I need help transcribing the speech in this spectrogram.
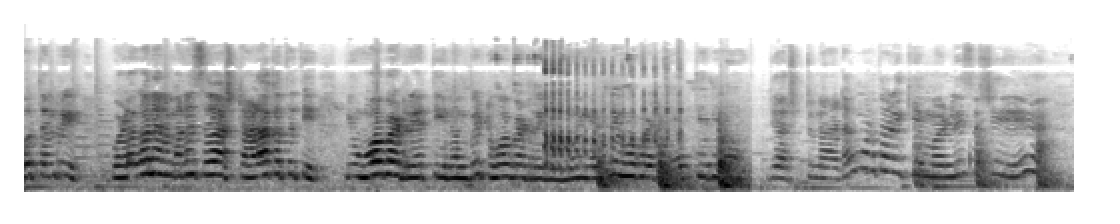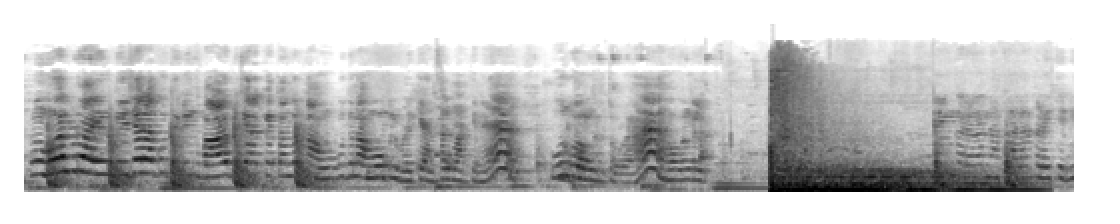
ಗೊತ್ತಲ್ರಿ? ಒಳಗ ನನ್ನ ಮನಸ್ಸು ಅಷ್ಟು ಹಾಳಾಕತ್ತತಿ. ನೀವು ಹೋಗ್ಬೇಡ್ರಿ ಅತ್ತಿ ನನ್ ಬಿಟ್ಟು ಹೋಗ್ಬೇಡ್ರಿ ನೀವು ಎಲ್ಲಿ ಹೋಗ್ಬೇಡ್ರಿ ಅತ್ತಿ ನೀವು ಎಷ್ಟು ನಾಟಕ ಮಾಡ್ತಾಳೆ ಈಕಿ ಮಳ್ಳಿ ಸಸಿ? ಹ್ಮ್, ಹೋಗ್ಬಿಡು ಹಿಂಗ್ ಬೇಜಾರ್ ಆಗುತ್ತೆ ಹಿಂಗ್ ಭಾಳ ಬೇಜಾರ್ ಆಕೈತೆ ಅಂದ್ರೆ ನಾ ಹೋಗುದು ನಾ ಹೋಗ್ಲಿ ಬಿಡು ಕ್ಯಾನ್ಸಲ್ ಮಾಡ್ತೀನಿ. ಊರ್ಗ್ ಹೋಗಂಗಿರ್ತವ ಹೋಗಂಗಿಲ್ಲ. ಹೆಂಗಾರ ನಾ ಕಾಲ ಕಳಿತೀನಿ.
